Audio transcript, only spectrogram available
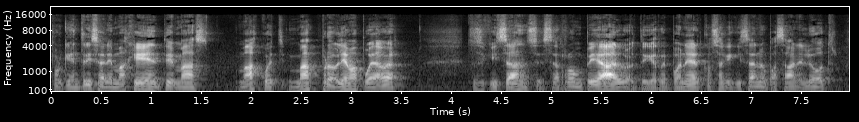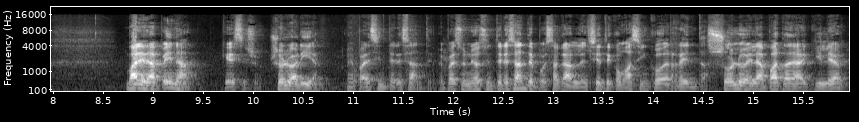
Porque entra y sale más gente, más más, más problemas puede haber. Entonces quizás se rompe algo, hay que reponer, cosas que quizás no pasaban en el otro. ¿Vale la pena? ¿Qué sé yo? Yo lo haría, me parece interesante. Me parece un negocio interesante, pues sacarle el 7,5 de renta solo de la pata de alquiler,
